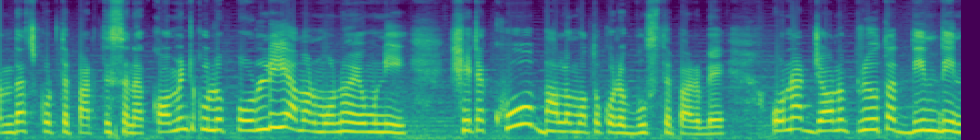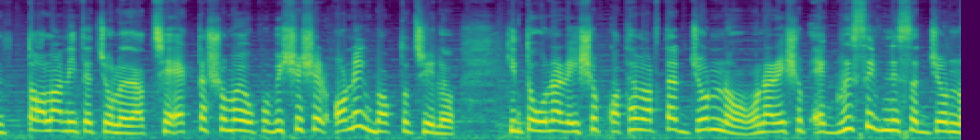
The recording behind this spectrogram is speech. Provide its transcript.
আন্দাজ করতে পারতেছে না। কমেন্টগুলো পড়লেই আমার মনে হয় উনি সেটা খুব ভালো মতো করে বুঝতে পারবে। ওনার জনপ্রিয়তা দিন দিন তলা নিতে চলে যাচ্ছে। একটা সময় উপবিশ্বাসের অনেক ভক্ত ছিল, কিন্তু ওনার এইসব কথাবার্তার জন্য, ওনার এইসব অ্যাগ্রেসিভনেসের জন্য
